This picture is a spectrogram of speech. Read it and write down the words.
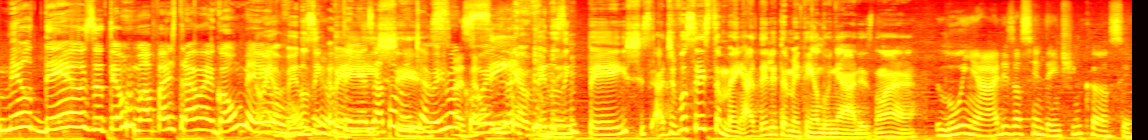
Meu Deus, eu tenho um mapa astral igual o meu. Não, e a Vênus em eu peixes. Eu tenho exatamente a mesma Mas coisa. Sim, a Vênus em peixes. A de vocês também. A dele também tem a Lua em Ares, não é? Lua em Ares, ascendente em câncer.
